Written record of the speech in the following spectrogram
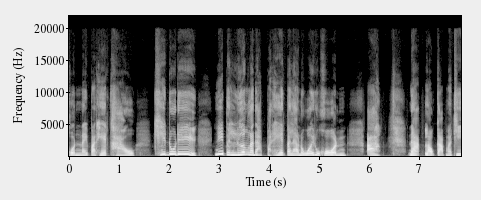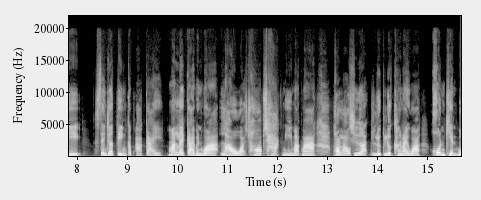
คนในประเทศเขา คิดดูดิ นี่เป็นเรื่องระดับประเทศไปแล้วนะเว้ยทุกคน อะน่ะเรากลับมาที่ เซนเจอร์ติงกับอาไกมันเลยกลายเป็นว่าเราอะชอบฉากนี้มากๆ เพราะเราเชื่อลึกๆข้างในว่า คนเขียนบ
